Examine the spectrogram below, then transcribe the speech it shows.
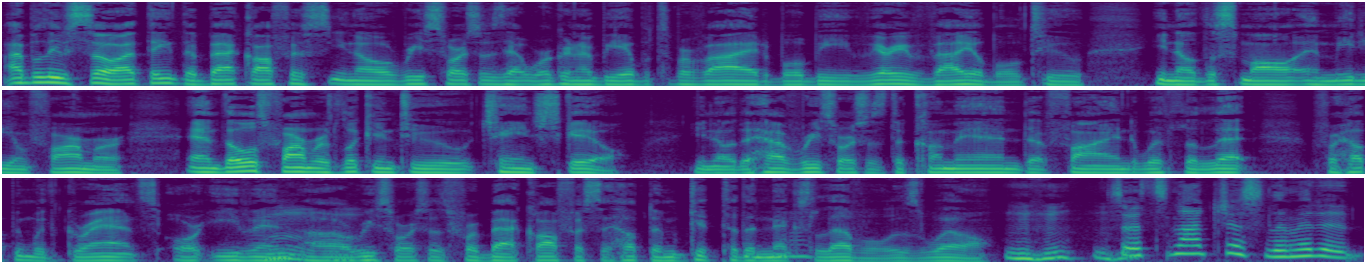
I believe so. I think the back office, you know, resources that we're going to be able to provide will be very valuable to, you know, the small and medium farmer and those farmers looking to change scale. You know, to have resources to come in to find with Lilette for helping with grants or even uh, mm-hmm. resources for back office to help them get to the mm-hmm. next level as well. Mm-hmm. So it's not just limited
